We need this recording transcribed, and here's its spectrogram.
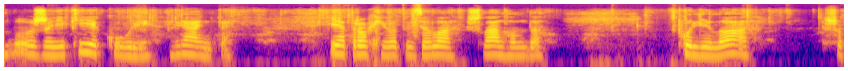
Боже, які є кулі. Гляньте. Я трохи от взяла шлангом да поліла, щоб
